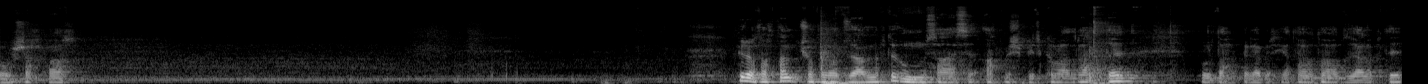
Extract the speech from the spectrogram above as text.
qovşaq var. Bir otaqdan iki otağa düzəlinibdir. Ümumi sahəsi 61 kvadratdır. Burada belə bir yataq otağı düzəlibdir.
